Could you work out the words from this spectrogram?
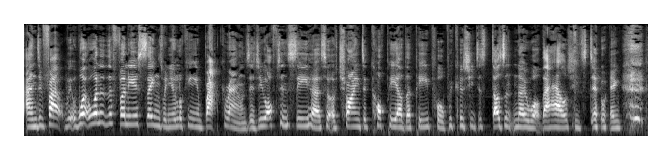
And in fact, one of the funniest things when you're looking in backgrounds is you often see her sort of trying to copy other people because she just doesn't know what the hell she's doing.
